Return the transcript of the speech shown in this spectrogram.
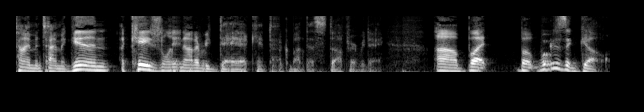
time and time again, occasionally, not every day. I can't talk about this stuff every day. Uh, but but where does it go?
